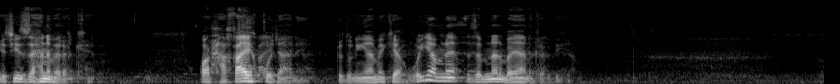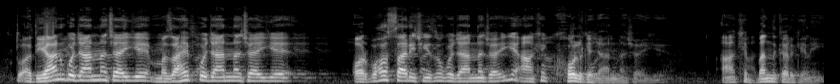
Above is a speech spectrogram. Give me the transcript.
ये चीज़ जहन में रखें और हक़ को जानें कि दुनिया में क्या हुआ। ये हमने ज़मनन बयान कर दिया। तो अदियान को जानना चाहिए, मज़ाहिब को जानना चाहिए और बहुत सारी चीज़ों को जानना चाहिए, आँखें खोल के जानना चाहिए। आँखें बंद करके नहीं।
